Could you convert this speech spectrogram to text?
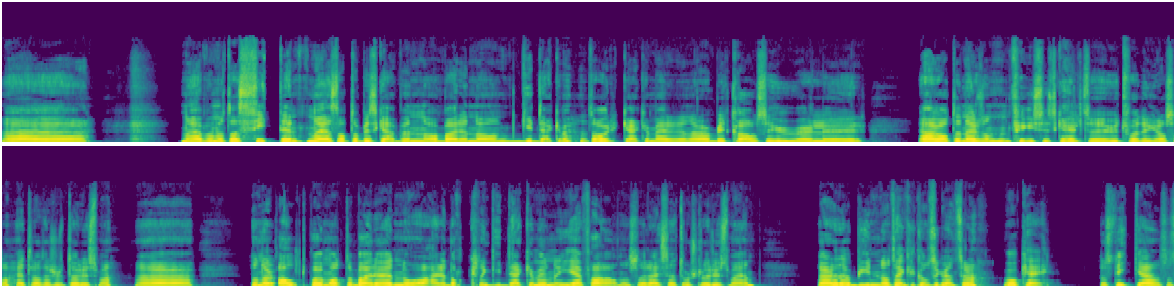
Uh, når jeg på en måte har sittet, enten når jeg satt oppe i skauen og bare nå gidder jeg ikke mer, dette orker jeg ikke mer, når det har blitt kaos i huet, eller Jeg har jo hatt en del sånn fysiske helseutfordringer også, etter at jeg slutta å ruse meg. Uh, så når alt på en måte bare Nå er det nok, nå gidder jeg ikke mer, nå gir jeg faen, og så reiser jeg til Oslo og ruser meg igjen. Så er det det å begynne å tenke konsekvenser, da. Ok, så stikker jeg, og så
